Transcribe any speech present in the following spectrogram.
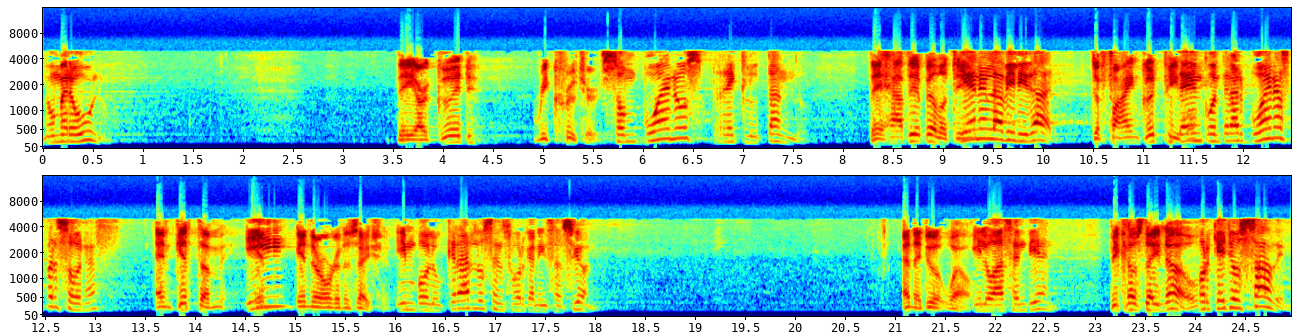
Número uno, they are good recruiters. son buenos reclutando. They have the ability Tienen la habilidad to find good de people encontrar buenas personas, and get them in, Y- in their organization. involucrarlos en su organización And they do it well. y lo hacen bien. Because they know Porque ellos saben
